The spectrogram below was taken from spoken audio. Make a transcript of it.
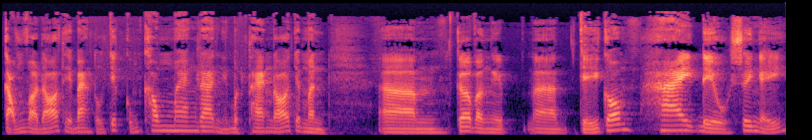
Cộng vào đó thì ban tổ chức cũng không mang ra những bậc thang đó cho mình à, cơ và nghiệp à, chỉ có hai điều suy nghĩ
